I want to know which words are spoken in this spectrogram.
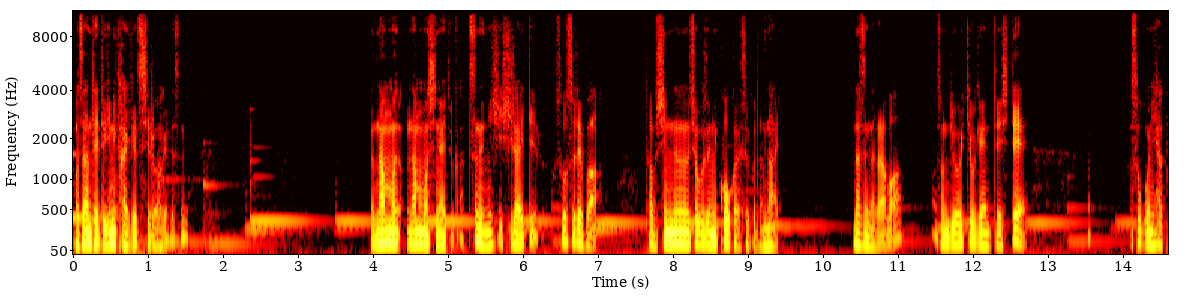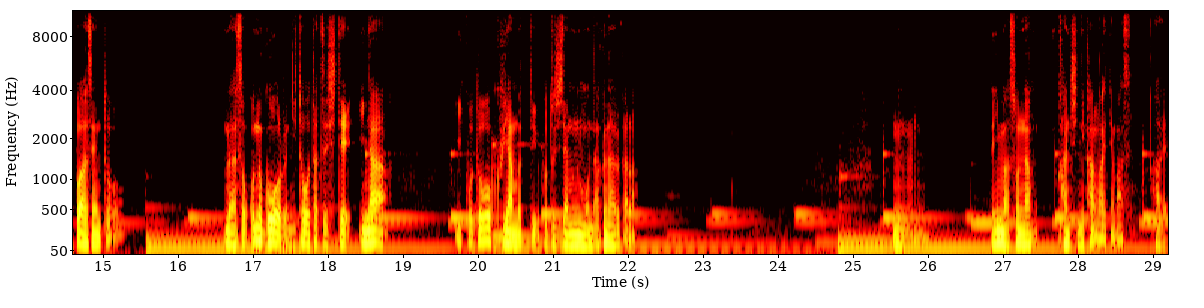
まあ、暫定的に解決してるわけですね。何も何もしないというか常に開いている。そうすれば多分死ぬ直前に後悔することはない。なぜならばその領域を限定してそこに100%だそこのゴールに到達していないことを悔やむっていうこと自体ももうなくなるから。うん。で今そんな感じに考えてます。はい。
